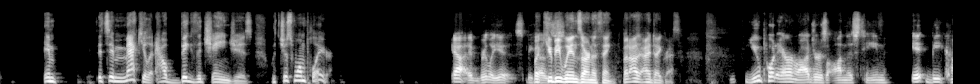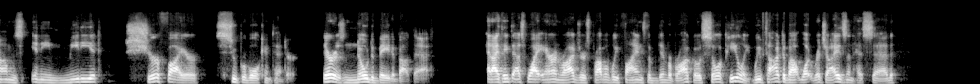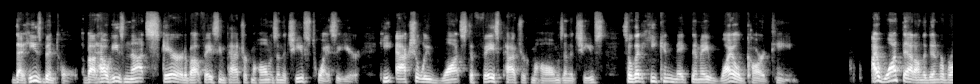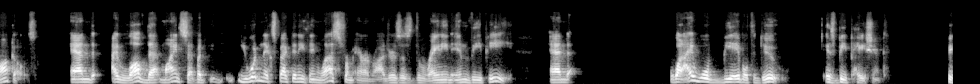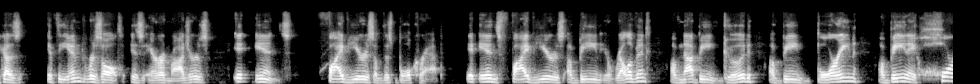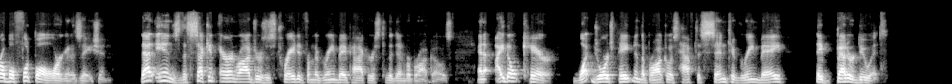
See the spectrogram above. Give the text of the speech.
it's immaculate how big the change is with just one player. Yeah, it really is. But QB wins aren't a thing. But I, I digress. You put Aaron Rodgers on this team, it becomes an immediate, surefire Super Bowl contender. There is no debate about that. And I think that's why Aaron Rodgers probably finds the Denver Broncos so appealing. We've talked about what Rich Eisen has said that he's been told about how he's not scared about facing Patrick Mahomes and the Chiefs twice a year. He actually wants to face Patrick Mahomes and the Chiefs so that he can make them a wild card team. I want that on the Denver Broncos. And I love that mindset, but you wouldn't expect anything less from Aaron Rodgers as the reigning MVP. And what I will be able to do is be patient because if the end result is Aaron Rodgers, it ends five years of this bull crap. It ends five years of being irrelevant, of not being good, of being boring, of being a horrible football organization. That ends the second Aaron Rodgers is traded from the Green Bay Packers to the Denver Broncos. And I don't care what George Paton and the Broncos have to send to Green Bay, they better do it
